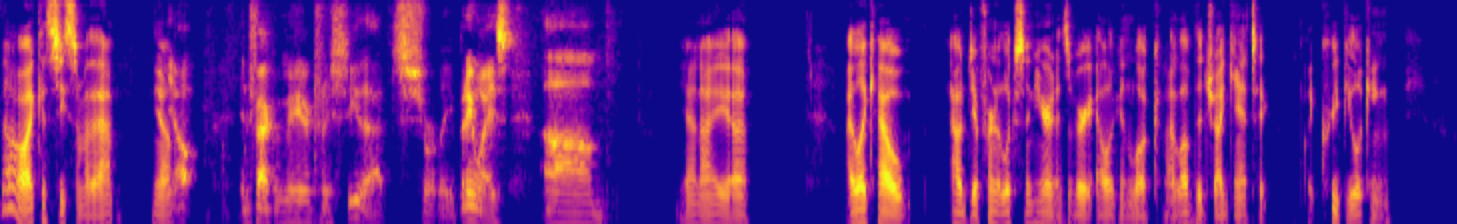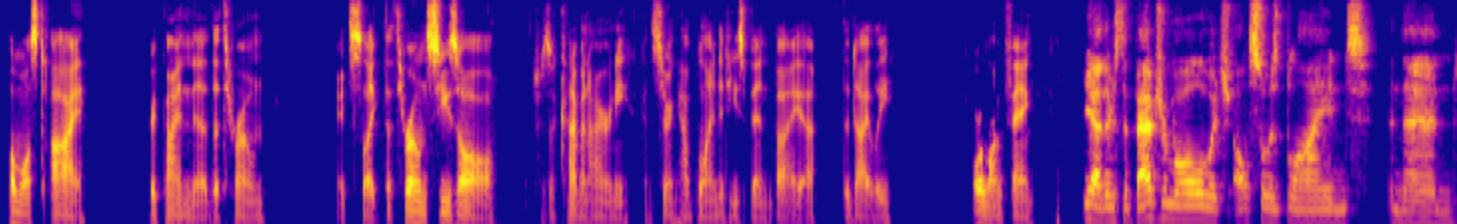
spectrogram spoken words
Oh, I can see some of that. Yeah. Yep. In fact, we may actually see that shortly. But anyways, um, Yeah, and I uh I like how how different it looks in here. It has a very elegant look. I love the gigantic, like creepy looking almost eye right behind the, the throne. It's like the throne sees all, which is a kind of an irony considering how blinded he's been by uh the Dai Li. Or Long Feng. Yeah, there's the badger mole, which also is blind, and then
